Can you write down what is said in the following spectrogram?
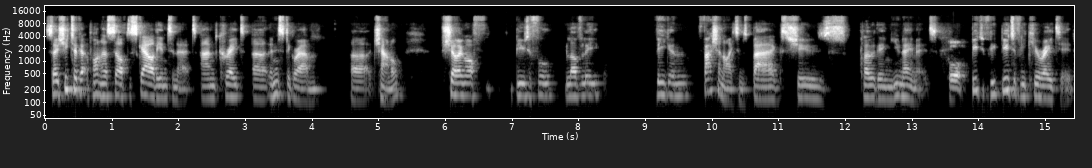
So she took it upon herself to scour the internet and create uh, an Instagram uh, channel showing off beautiful, lovely vegan fashion items, bags, shoes, clothing, you name it. Cool. Beautifully, beautifully curated.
